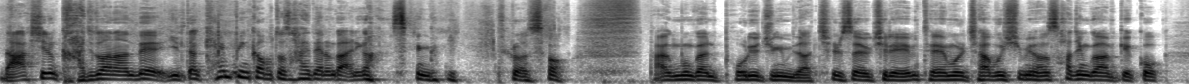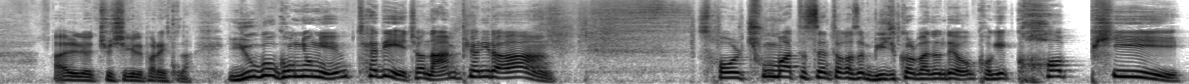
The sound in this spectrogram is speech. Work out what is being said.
낚시는 가지도 않았는데 일단 캠핑카부터 사야 되는 거 아닌가 하는 생각이 들어서 당분간 보류 중입니다. 7467님 대물 잡으시면 사진과 함께 꼭 알려주시길 바라겠습니다. 6506님 테디 저 남편이랑 서울 충무아트 센터 가서 뮤지컬 봤는데요. 거기 커피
